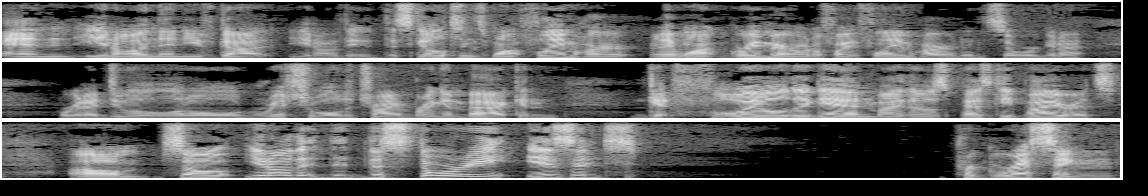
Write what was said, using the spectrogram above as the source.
and you know, and then you've got you know the the skeletons want Flameheart, they want Graymarrow to fight Flameheart, and so we're gonna we're gonna do a little ritual to try and bring him back and get foiled again by those pesky pirates. Um, so you know the the, the story isn't progressing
